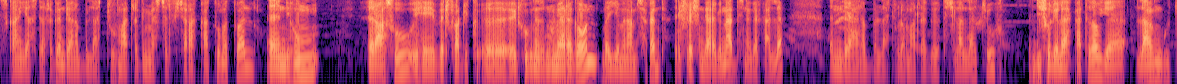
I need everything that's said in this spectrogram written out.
scan እያስደረገ እንዲያነብላችሁ ማድረግ የሚያስችል feature አካቶ መጥቷል። እንዲሁም ራሱ ይሄ virtual recognition የሚያደርገውን በየምናምን ሰከንድ refresh እንዲያደርግና አዲስ ነገር ካለ እንዲያነብላችሁ ለማድረግ ትችላላችሁ። ጂሾ ሌላ ያካትተው የ language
